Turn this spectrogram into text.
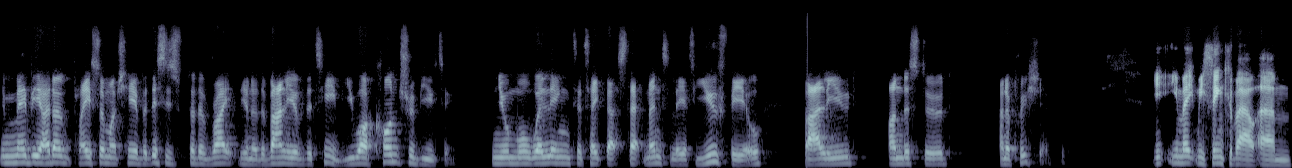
Maybe I don't play so much here, but this is for the right, you know, the value of the team. You are contributing and you're more willing to take that step mentally if you feel valued, understood, and appreciated. You, make me think about um,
